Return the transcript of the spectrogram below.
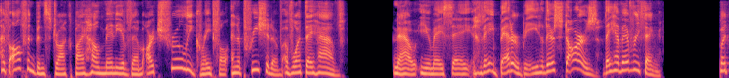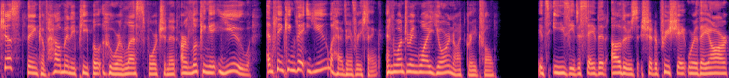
I've often been struck by how many of them are truly grateful and appreciative of what they have. Now, you may say, they better be. They're stars. They have everything. But just think of how many people who are less fortunate are looking at you and thinking that you have everything and wondering why you're not grateful. It's easy to say that others should appreciate where they are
